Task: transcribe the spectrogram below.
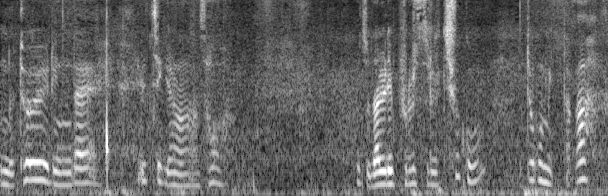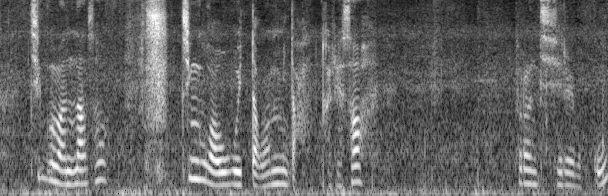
오늘 토요일인데 일찍 일어나서 아주 난리 부르스를 추고 조금 있다가 친구 만나서 친구가 오고 있다고 합니다. 그래서 브런치를 먹고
